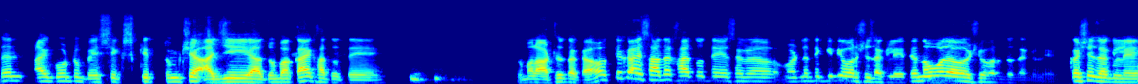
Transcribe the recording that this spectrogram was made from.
देन आय गो टू बेसिक्स की तुमचे आजी आजोबा काय खात होते तुम्हाला आठवतं का हो ते काय साधं खात होते सगळं म्हटलं ते किती वर्ष जगले ते नव्वद वर्षापर्यंत जगले कसे जगले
